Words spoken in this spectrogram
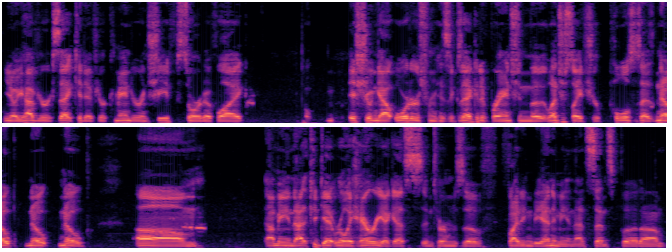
you know, you have your executive, your commander in chief, sort of like issuing out orders from his executive branch, and the legislature pulls says nope, nope, nope. Um, I mean, that could get really hairy, I guess, in terms of fighting the enemy in that sense. But um,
